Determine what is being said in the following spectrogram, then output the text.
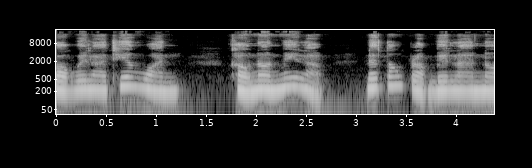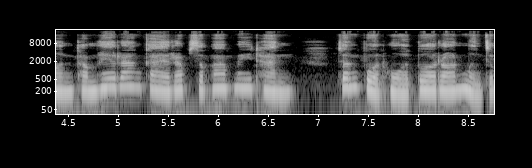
บอกเวลาเที่ยงวัน เขานอนไม่หลับ และต้องปรับเวลานอนทำให้ร่างกายรับสภาพไม่ทัน จนปวดหัวตัวร้อนเหมือนจะ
